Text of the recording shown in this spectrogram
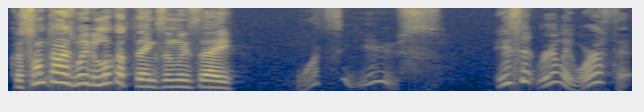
Because sometimes we look at things and we say, what's the use? Is it really worth it?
